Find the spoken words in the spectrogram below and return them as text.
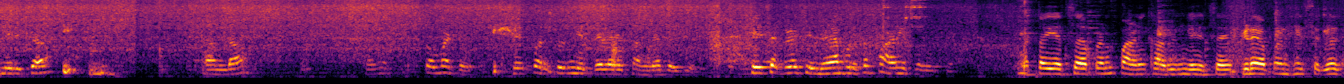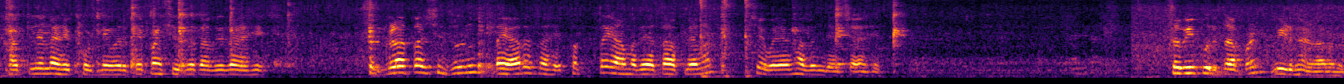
मिरच्या कांदा टोमॅटो हे परतून घेतलेलं आहे चांगल्यापैकी. हे सगळं शिजण्यापुरतं पाणी करूचं आता याचं आपण पाणी काढून घ्यायचं आहे. इकडे आपण हे सगळं घातलेलं आहे फोडणीवर. ते पण शिजत आलेलं आहे. सगळं आता शिजून तयारच आहे. फक्त यामध्ये आता आपल्याला शेवया घालून द्यायच्या आहेत. चवीपुरतं आपण मीठ घालणार आहोत.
